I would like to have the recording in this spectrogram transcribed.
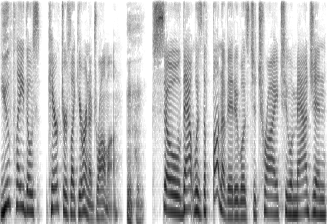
you play those characters like you're in a drama. Mhm. So that was the fun of it. It was to try to imagine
